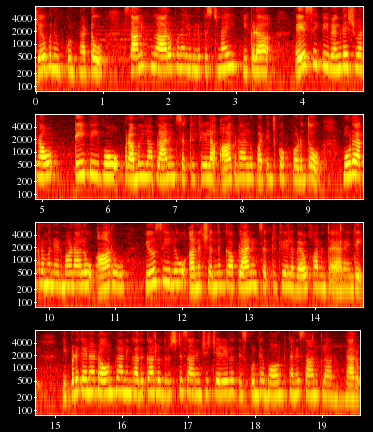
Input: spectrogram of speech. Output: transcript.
జేబు నింపుకుంటున్నట్టు స్థానికంగా ఆరోపణలు వినిపిస్తున్నాయి. ఇక్కడ ACP Venkateswararao TPO Pramila planning సెక్రటరీల ఆగడాలు పట్టించుకోకపోవడంతో మూడు అక్రమ నిర్మాణాలు ఆరు యూసీలు అనుచందంగా ప్లానింగ్ సెక్రటరీల వ్యవహారం తయారైంది. ఇప్పటికైనా టౌన్ ప్లానింగ్ అధికారులు దృష్టి సారించి చర్యలు తీసుకుంటే బాగుంటుందని స్థానికులు అంటున్నారు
